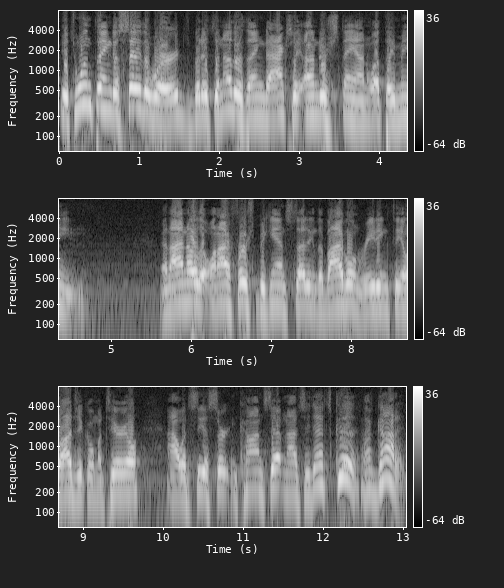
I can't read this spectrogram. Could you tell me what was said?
It's one thing to say the words, but it's another thing to actually understand what they mean. And I know that when I first began studying the Bible and reading theological material, I would see a certain concept and I'd say, That's good, I've got it.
